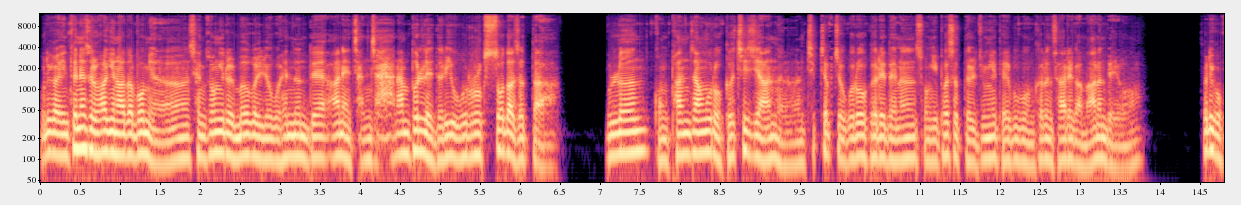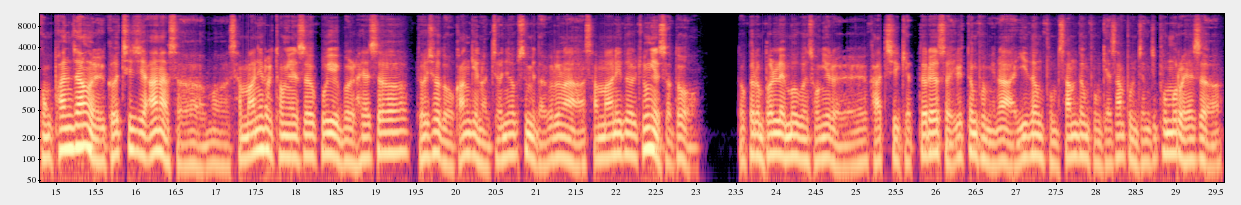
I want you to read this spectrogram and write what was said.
우리가 인터넷을 확인하다 보면 생송이를 먹으려고 했는데 안에 잔잔한 벌레들이 우르륵 쏟아졌다. 물론 공판장으로 거치지 않는 직접적으로 거래되는 송이버섯들 중에 대부분 그런 사례가 많은데요. 그리고 공판장을 거치지 않아서 뭐 산만이를 통해서 구입을 해서 드셔도 관계는 전혀 없습니다. 그러나 산만이들 중에서도 또 그런 벌레 먹은 송이를 같이 곁들여서 1등품이나 2등품, 3등품, 계산품, 정지품으로 해서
